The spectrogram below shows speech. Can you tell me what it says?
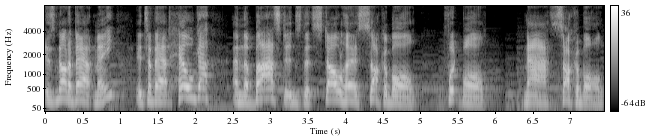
is not about me. It's about Helga and the bastards that stole her soccer ball. Football. Nah, soccer ball.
